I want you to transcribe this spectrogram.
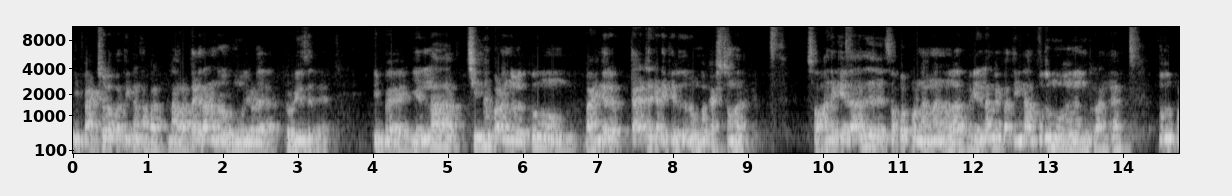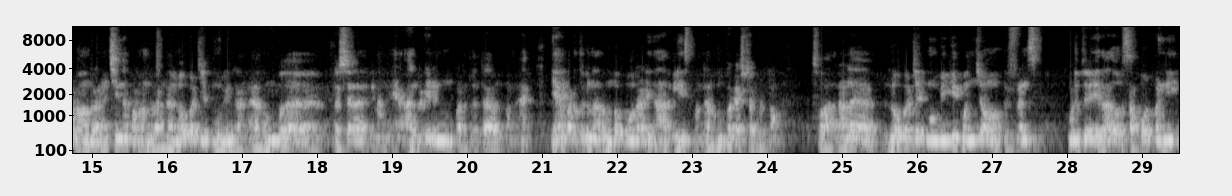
இப்போ ஆக்சுவலாக பார்த்தீங்கன்னா நான் வட்- நான் வட்டகரான்ற ஒரு மூவியோட ப்ரொடியூசரு இப்போ எல்லா சின்ன படங்களுக்கும் பயங்கர தேட்டர் கிடைக்கிறது ரொம்ப கஷ்டமா இருக்கு. ஸோ அதுக்கு ஏதாவது சப்போர்ட் பண்ணாங்கன்னா நல்லா இருக்கும் எல்லாமே பார்த்தீங்கன்னா புது முகங்கள்ன்றாங்க புது படம்ன்றாங்க சின்ன படம்ன்றாங்க லோ பட்ஜெட் மூவின்றாங்க ரொம்ப ப்ரெஷராக இருக்கு. நாங்கள் ஆல்ரெடி ரெண்டு மூணு படத்தில் ட்ராவல் பண்ணேன். என் படத்துக்கு நான் ரொம்ப போராடி தான் ரிலீஸ் பண்ணேன். ரொம்ப கஷ்டப்பட்டோம். ஸோ அதனால லோ பட்ஜெட் மூவிக்கு கொஞ்சம் ப்ரிஃபரன்ஸ் கொடுத்து ஏதாவது ஒரு சப்போர்ட் பண்ணி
